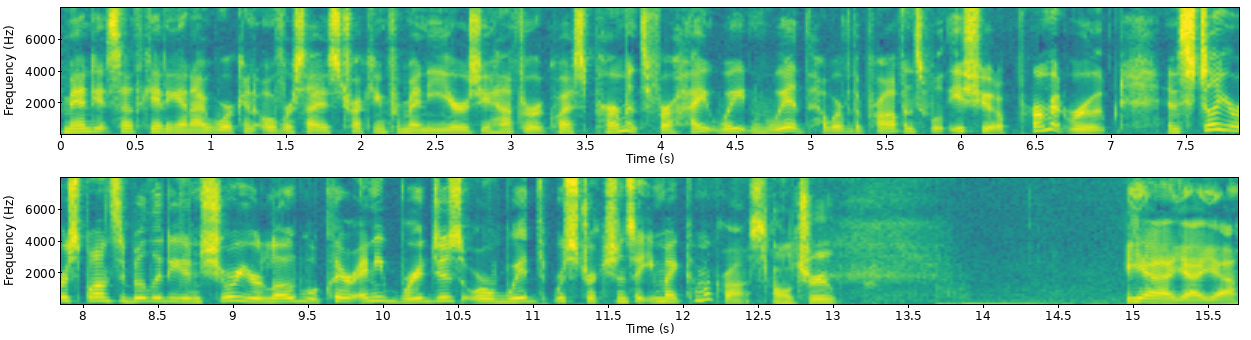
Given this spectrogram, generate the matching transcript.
Mandy at Southgate again. I work in oversized trucking for many years. You have to request permits for height, weight, and width. However, the province will issue a permit route, and it's still your responsibility to ensure your load will clear any bridges or width restrictions that you might come across. All true. Yeah, yeah, yeah.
